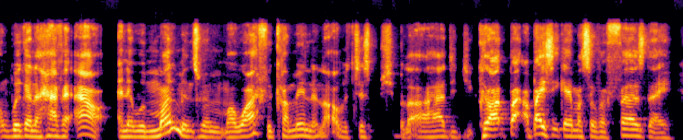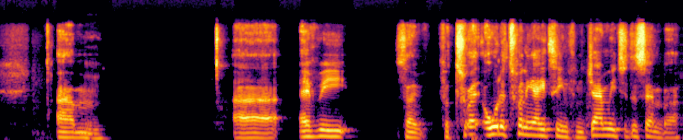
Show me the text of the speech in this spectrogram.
we're gonna have it out. And there were moments when my wife would come in and I was just she'd be like, oh, how did you because I, I basically gave myself a Thursday um uh every so for tw- all of 2018 from January to December,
